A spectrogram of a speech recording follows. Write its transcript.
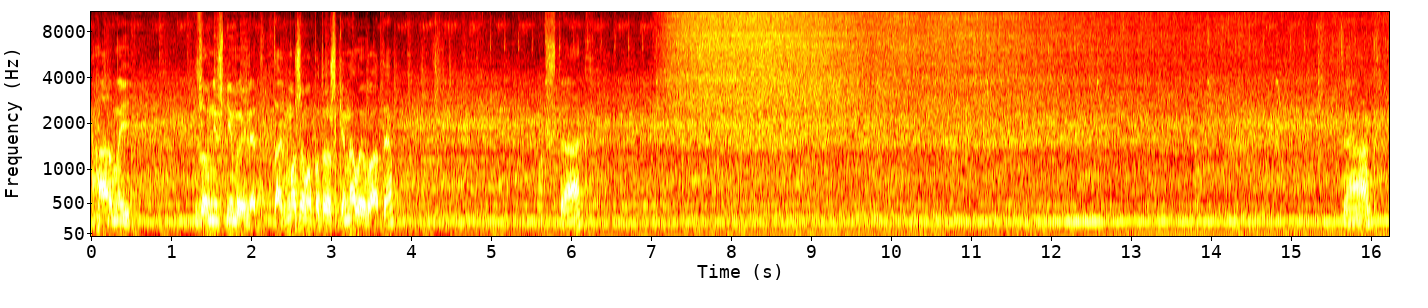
гарний зовнішній вигляд. Так, можемо потрошки наливати. Ось так. Так.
